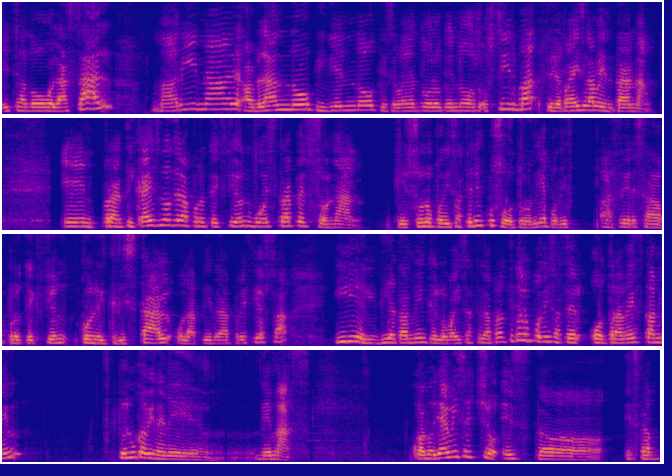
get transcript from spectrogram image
echado la sal, marina, hablando, pidiendo que se vaya todo lo que no os sirva, cerráis la ventana eh, practicáis lo de la protección vuestra personal, que eso lo podéis hacer incluso otro día, podéis hacer esa protección con el cristal o la piedra preciosa y el día también que lo vais a hacer la práctica lo podéis hacer otra vez también, que nunca viene de, de más. Cuando ya habéis hecho esta, esta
